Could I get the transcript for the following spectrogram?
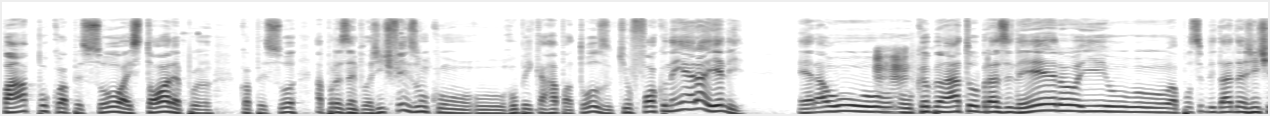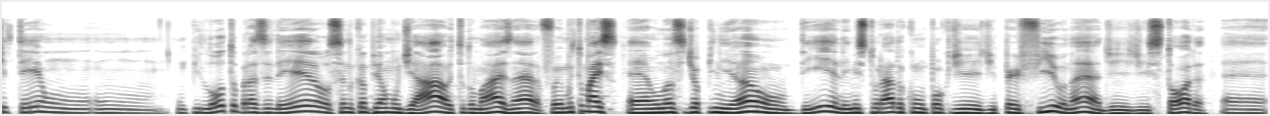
papo com a pessoa, a história por, com a pessoa. Ah, por exemplo, a gente fez um com o Rubem Carrapatoso que o foco nem era ele era o, uhum. o campeonato brasileiro e o, a possibilidade da gente ter um, um, um, piloto brasileiro sendo campeão mundial e tudo mais, né? Foi muito mais é, um lance de opinião dele, misturado com um pouco de, de perfil, né? De, de história. É,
